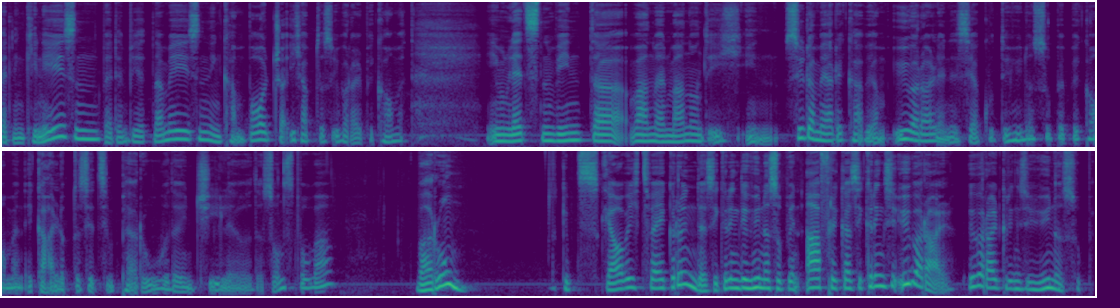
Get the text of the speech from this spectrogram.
bei den Chinesen, bei den Vietnamesen, in Kambodscha, ich habe das überall bekommen. Im letzten Winter waren mein Mann und ich in Südamerika. Wir haben überall eine sehr gute Hühnersuppe bekommen, egal ob das jetzt in Peru oder in Chile oder sonst wo war. Warum? Da gibt es, glaube ich, zwei Gründe. Sie kriegen die Hühnersuppe in Afrika, sie kriegen sie überall. Überall kriegen sie Hühnersuppe.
